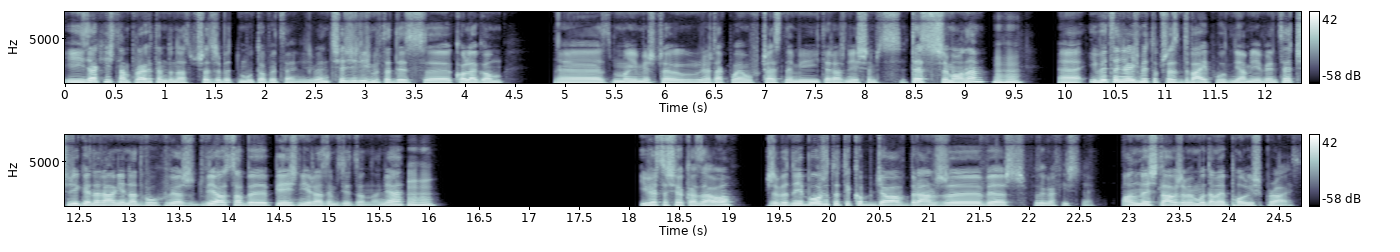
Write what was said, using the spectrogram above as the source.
I z jakimś tam projektem do nas przyszedł, żeby mu to wycenić. Więc siedzieliśmy wtedy z e, kolegą, e, z moim jeszcze, że tak powiem, ówczesnym i teraźniejszym, z, też z Szymonem. Mhm. E, I wycenialiśmy to przez 2,5 dnia mniej więcej, czyli generalnie na dwóch, wiesz, dwie osoby, pięć dni razem zjedzone, nie? Mhm. I wiesz, co się okazało? Żeby nie było, że to tylko działa w branży, wiesz, fotograficznej. On myślał, że my mu damy Polish price.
